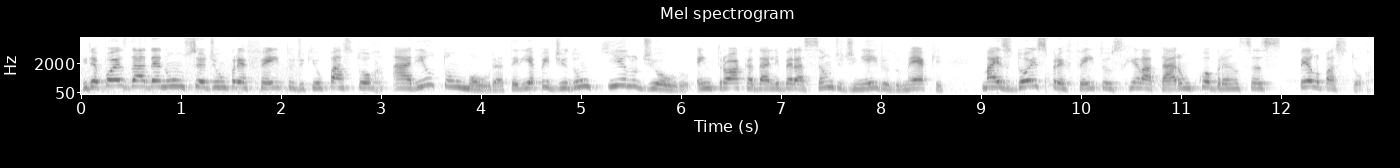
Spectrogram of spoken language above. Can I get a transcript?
E depois da denúncia de um prefeito de que o pastor Arilton Moura teria pedido um quilo de ouro em troca da liberação de dinheiro do MEC, mais dois prefeitos relataram cobranças pelo pastor.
